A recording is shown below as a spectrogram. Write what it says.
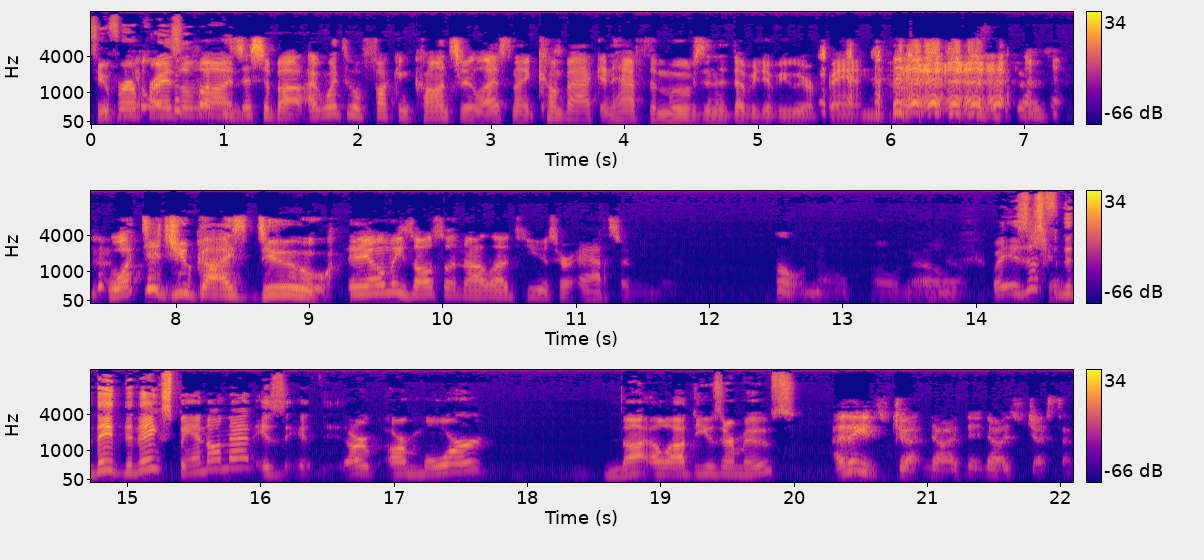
Two for a Yo, price what the fuck one. is this about? I went to a fucking concert last night. Come back and half the moves in the WWE are banned. what did you guys do? Naomi's also not allowed to use her ass anymore. Oh no. Oh no. Wait, is this? Did they did they expand on that? Is it- are are more not allowed to use their moves? I think it's just no. I think no. It's just Seth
